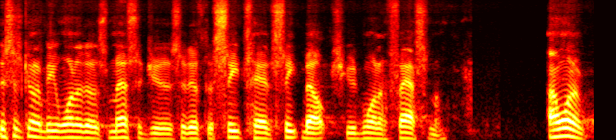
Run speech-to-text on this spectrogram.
This is going to be one of those messages that if the seats had seat belts, you'd want to fasten them. I want to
